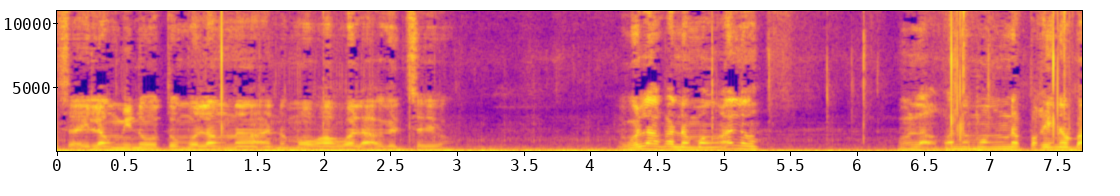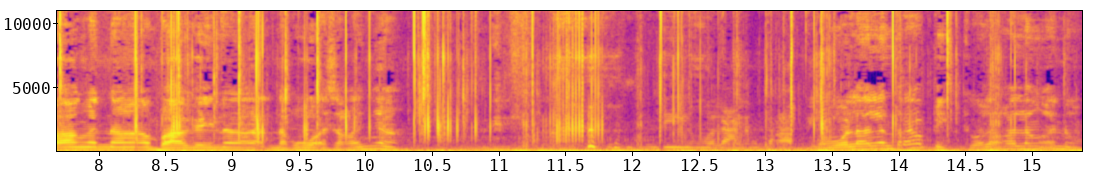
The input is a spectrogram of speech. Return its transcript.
Sa ilang minuto mo lang na ano, mawawala agad sa'yo. Wala ka namang ano, wala ka namang napakinabangan na bagay na nakuha sa kanya. Hindi yung wala ng traffic. Wala lang traffic, wala ka lang ano.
